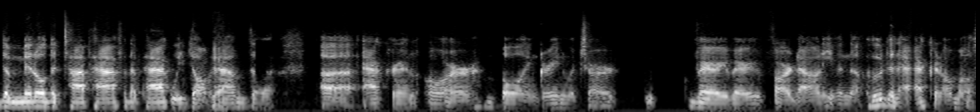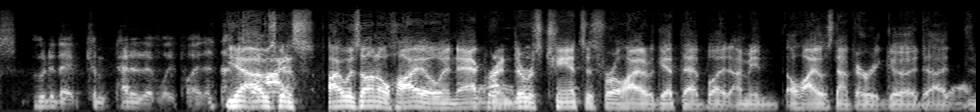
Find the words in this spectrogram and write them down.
the middle to top half of the pack. We don't Yeah. have the uh, Akron or Bowling Green, which are very, very far down. Even though who did Akron almost? Who did they competitively play tonight? Yeah, I was Ohio. gonna. I was on Ohio and Akron. Ohio. There was chances for Ohio to get that, but I mean, Ohio's not very good. Uh, Yeah.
